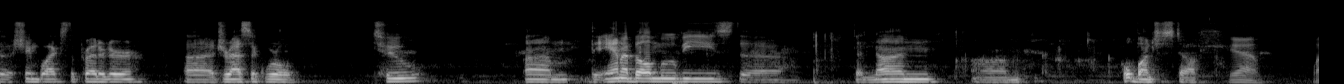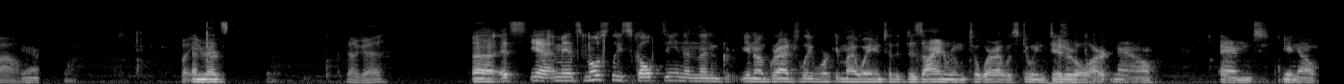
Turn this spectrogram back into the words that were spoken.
uh, Shane Black's The Predator, uh, Jurassic World 2, um, the Annabelle movies, the, the Nun, um, a whole bunch of stuff. Yeah. Wow. Yeah. But and that's no, go ahead. Uh, it's yeah. I mean, it's mostly sculpting, and then you know, gradually working my way into the design room to where I was doing digital art now, and you know,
